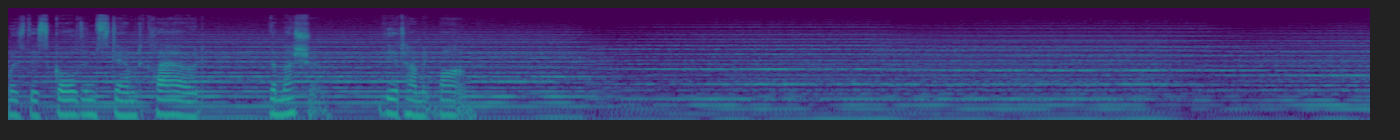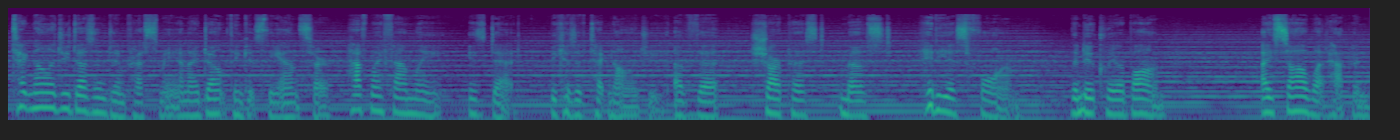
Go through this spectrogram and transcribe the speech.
was this golden stemmed cloud, the mushroom, the atomic bomb. Technology doesn't impress me, and I don't think it's the answer. Half my family is dead because of technology, of the sharpest, most hideous form, the nuclear bomb. I saw what happened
